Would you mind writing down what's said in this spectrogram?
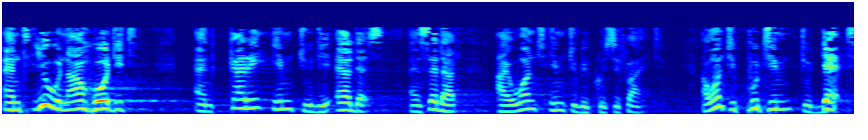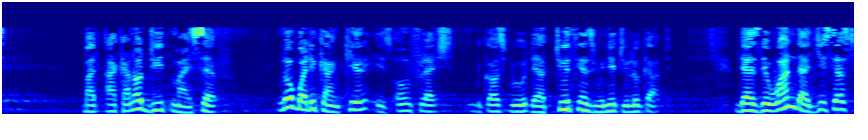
And you will now hold it and carry him to the elders and say that I want him to be crucified. I want to put him to death, but I cannot do it myself. Nobody can kill his own flesh because we, there are two things we need to look at. There's the one that Jesus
